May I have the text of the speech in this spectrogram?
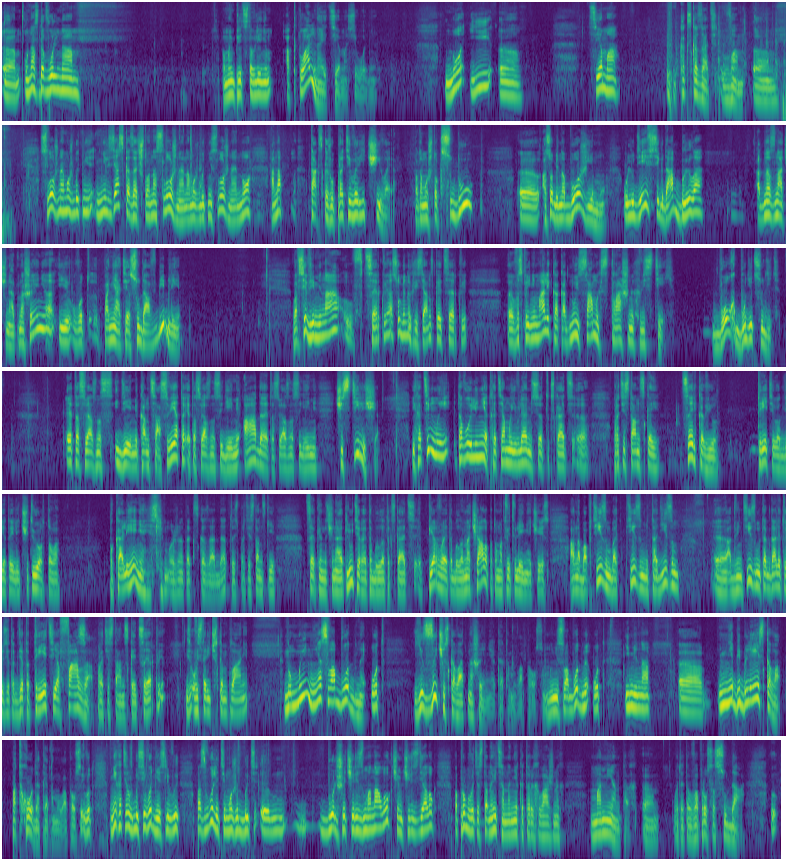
э, у нас довольно, по моим представлениям, актуальная тема сегодня, но и э, тема, как сказать вам, э, сложная, может быть, не, нельзя сказать, что она сложная, она может быть не сложная, но она, так скажу, противоречивая. Потому что к суду, э, особенно Божьему, у людей всегда было однозначное отношение и вот понятие суда в Библии во все времена в церкви, особенно христианской церкви, э, воспринимали как одну из самых страшных вестей. Бог будет судить. Это связано с идеями конца света, это связано с идеями ада, это связано с идеями чистилища. И хотим мы того или нет, хотя мы являемся, так сказать, э, протестантской церковью третьего где-то или четвертого поколения, если можно так сказать, да, то есть протестантские церкви, начиная от Лютера, это было, так сказать, первое, это было начало, потом ответвление через анабаптизм, баптизм, методизм, э, адвентизм и так далее, то есть это где-то третья фаза протестантской церкви в историческом плане. Но мы не свободны от языческого отношения к этому вопросу. Мы не свободны от именно э, не библейского подхода к этому вопросу. И вот мне хотелось бы сегодня, если вы позволите, может быть, э, больше через монолог, чем через диалог, попробовать остановиться на некоторых важных моментах э, вот этого вопроса суда.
